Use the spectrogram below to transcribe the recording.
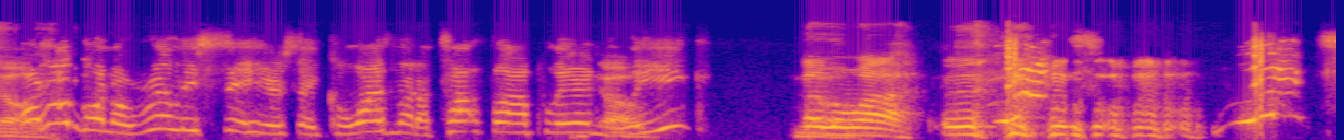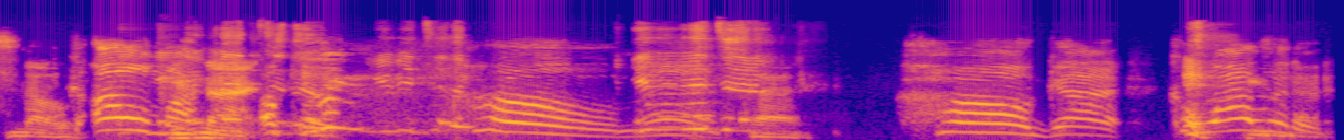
No. Are y'all gonna really sit here and say Kawhi's not a top five player in No. the league? Tell No. why. What? No. Oh my He's not. Give it to Okay. the- give it to the- Oh man. It to the- Nah. Oh god. Kawhi Leonard,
